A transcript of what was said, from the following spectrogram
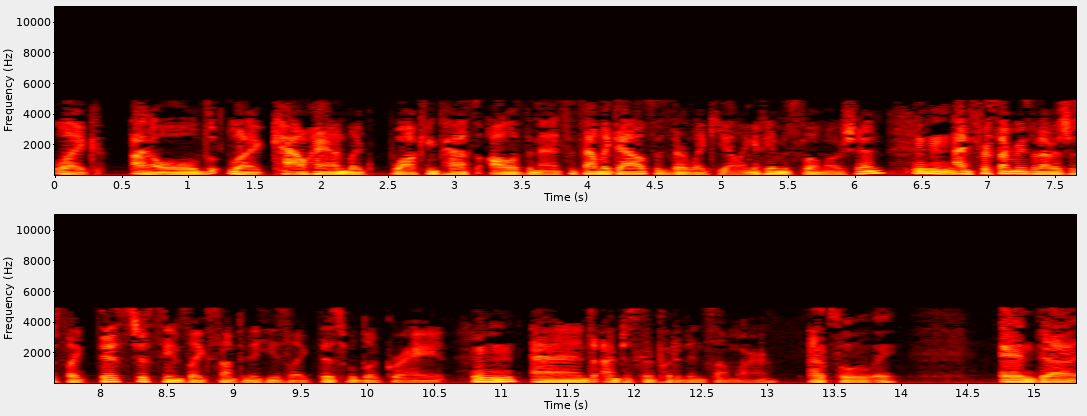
like an old like cowhand, like walking past all of the Manson family gals as they're like yelling at him in slow motion. Mhm. And for some reason, I was just like, this just seems like something that he's like, this would look great, hmm and I'm just gonna put it in somewhere. Absolutely. And uh,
